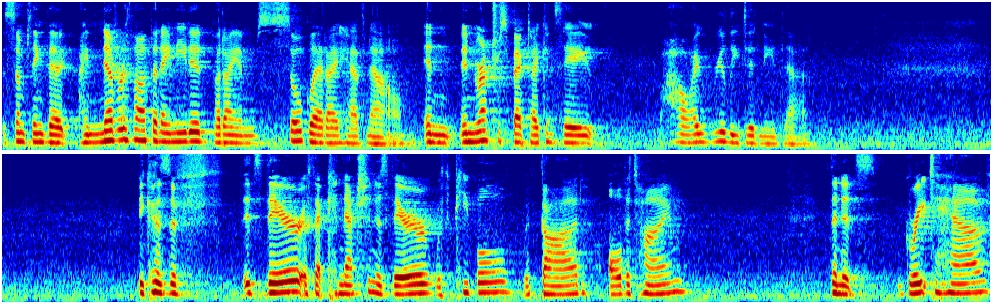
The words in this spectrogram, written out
something that I never thought that I needed, but I am so glad I have now. In, in retrospect, I can say, wow, I really did need that. Because if it's there, if that connection is there with people, with God all the time, then it's great to have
